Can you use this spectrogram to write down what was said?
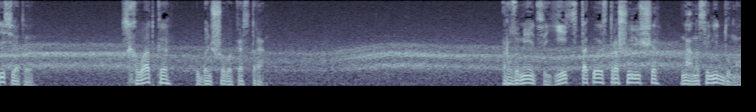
10. Схватка у большого костра. Разумеется, есть такое страшилище, Нанос и не думал.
